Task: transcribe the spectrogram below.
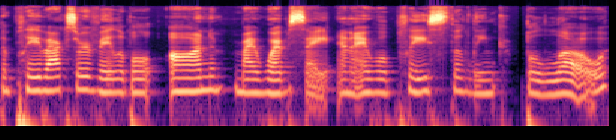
the playbacks are available on my website, and I will place the link below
